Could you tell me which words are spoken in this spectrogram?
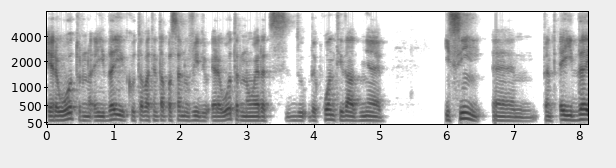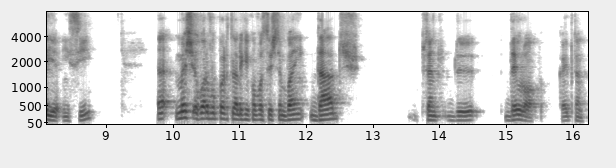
era outro, a ideia que eu estava a tentar passar no vídeo era outra, não era da quantidade de dinheiro, e sim, um, portanto, a ideia em si. Uh, mas agora vou partilhar aqui com vocês também dados, portanto, de, da Europa. Portanto,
